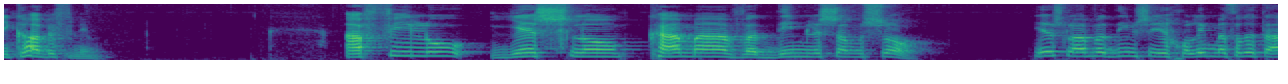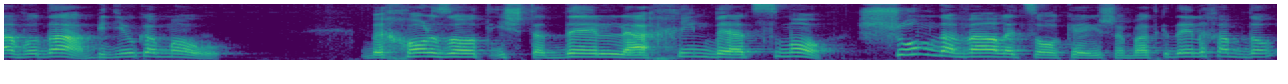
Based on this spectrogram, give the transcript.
נקרא בפנים. אפילו יש לו כמה עבדים לשמשו. יש לו עבדים שיכולים לעשות את העבודה, בדיוק כמוהו. בכל זאת, השתדל להכין בעצמו שום דבר לצורכי שבת כדי לכבדו.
